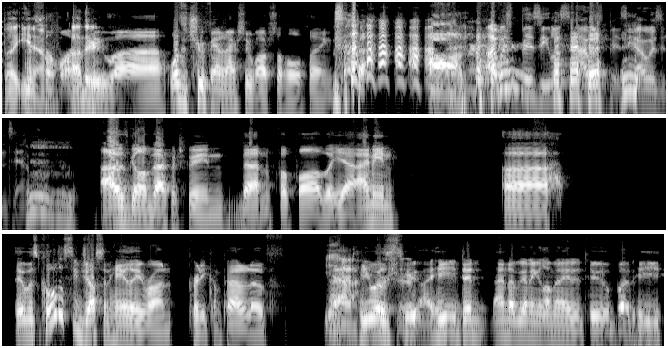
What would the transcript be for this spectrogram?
but you as know, someone other. who uh, was a true fan and actually watched the whole thing. I was busy. Listen, I was busy. I was in Tampa. I was going back between that and football, but yeah, I mean, uh, it was cool to see Justin Haley run pretty competitive. Yeah, and he for was sure. he, he did end up getting eliminated too, but he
